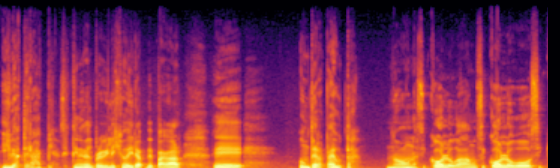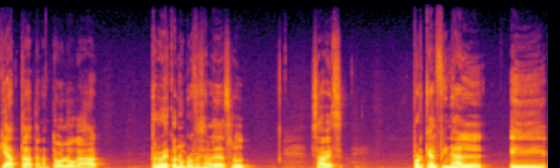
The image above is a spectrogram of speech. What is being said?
Y ve a terapia. Si tienes el privilegio de ir a, de pagar eh, un terapeuta, ¿no? Una psicóloga, un psicólogo, psiquiatra, tanatóloga. Pero ve con un profesional de la salud. ¿Sabes? Porque al final eh,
